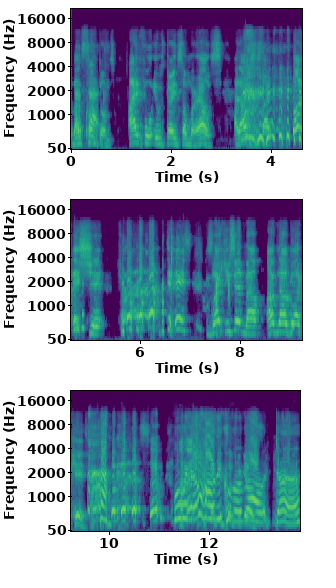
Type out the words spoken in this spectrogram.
about condoms, I thought it was going somewhere else, and I was like, "Fuck this shit." this because, like you said, Mal, I've now got a kid. so well, we know how they come about. Else. Duh.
